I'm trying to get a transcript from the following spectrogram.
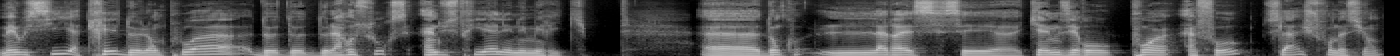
mais aussi à créer de l'emploi, de, de, de, la ressource industrielle et numérique. Euh, donc l'adresse c'est km0.info slash fondation.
